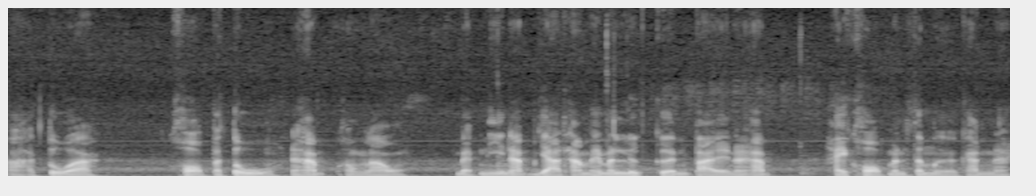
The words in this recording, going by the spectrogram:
อตัวขอบประตูนะครับของเราแบบนี้นะครับ อย่าทำให้มันลึกเกินไปนะครับ ให้ขอบมันเสมอกันนะ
